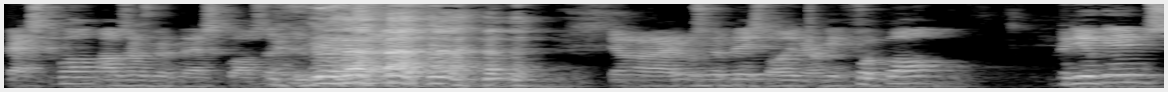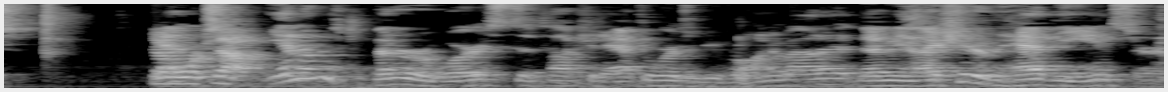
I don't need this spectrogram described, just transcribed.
basketball. I was not good at basketball. So Yeah, I wasn't good at baseball either. I mean, football, video games, never Yeah. works out. You know, it's better or worse to talk shit afterwards and be wrong about it. I mean, I should have had the answer,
